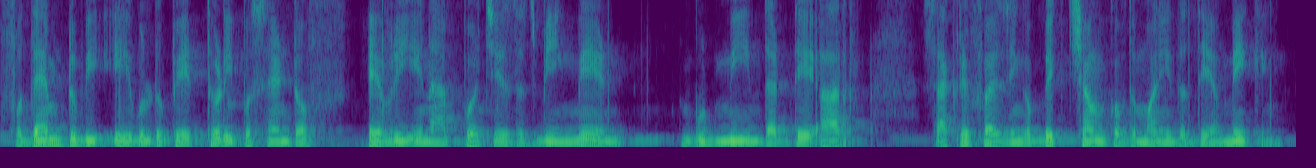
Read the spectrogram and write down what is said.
for them to be able to pay 30% of every in-app purchase that's being made would mean that they are sacrificing a big chunk of the money that they are making.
